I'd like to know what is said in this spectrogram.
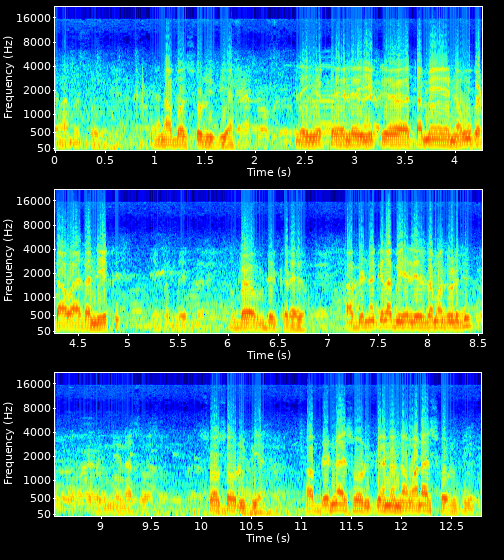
એના બસો રૂપિયા. એના બસો રૂપિયા. એટલે એક એટલે એક તમે નવું કઢાવવા હતા ને એક? એક અપડેટ કરાવી. અપડેટ કરાવ્યો અપડેટના કેટલા પૈસા લીધા તમારા જોડેથી? બંનેના સો સો. સો સો રૂપિયા. અપડેટના સો રૂપિયા અને નવાના સો રૂપિયા.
